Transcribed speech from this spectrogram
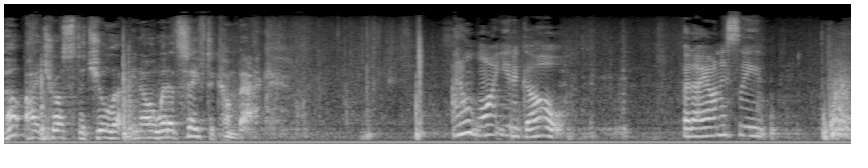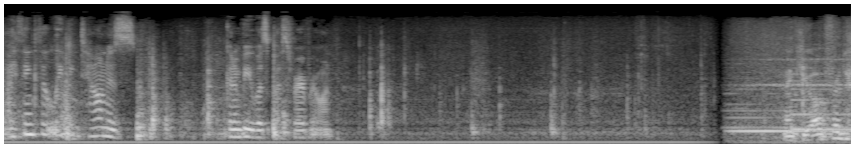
Well, I trust that you'll let me know when it's safe to come back. I don't want you to go. But I honestly, I think that leaving town is gonna be what's best for everyone. Thank you, Alfred.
